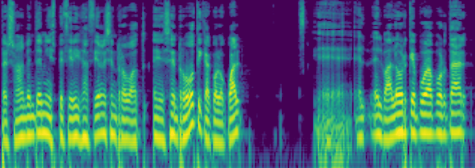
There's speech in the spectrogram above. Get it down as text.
personalmente mi especialización es en, es en robótica, con lo cual eh, el, valor que puedo aportar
